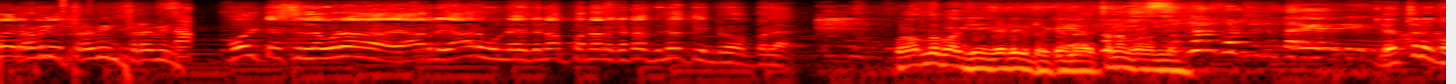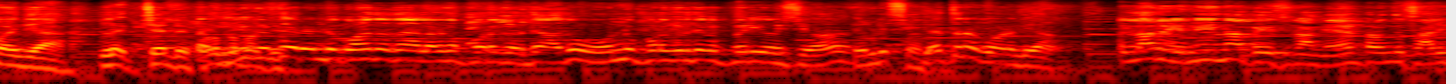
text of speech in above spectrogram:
பேர். பிரவீன் பிரவீன் பிரவீன். போல் டெஸ்ட்ல கூட யார் யார் உன்னை எதுனா பண்ணான்னு கேட்டா வினோத்ன்றோம் போல. குழந்தை பாக்கியம் கேட்டுக்கிட்டு இருக்கேன். எத்தனை குழந்தை? எத்தனை குழந்தையா? இல்ல குழந்தை இருக்கிறதே ரெண்டு குழந்தை தான் எல்லாருக்கும் பிறகுறது அதுவும் ஒண்ணு பிறகுறதே பெரிய விஷயம். எப்படி சார்? எத்தனை குழந்தையா? எல்லாரும் என்னையும் தான் பேசுறாங்க. என்கிட்ட வந்து சாரி.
